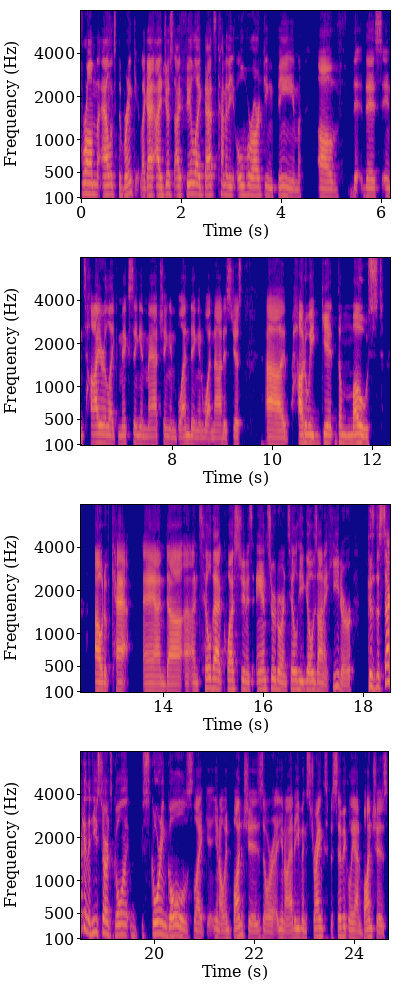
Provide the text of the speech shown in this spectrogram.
from alex DeBrincat. like I, I just i feel like that's kind of the overarching theme of th- this entire like mixing and matching and blending and whatnot is just uh, how do we get the most out of Cat. And uh, until that question is answered or until he goes on a heater, because the second that he starts going scoring goals like you know in bunches or you know at even strength specifically on bunches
